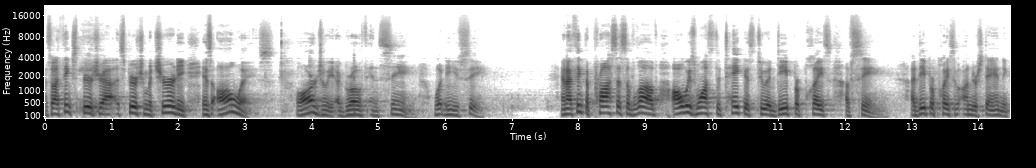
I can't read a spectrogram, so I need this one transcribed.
And so I think spiritual, spiritual maturity is always largely a growth in seeing. What do you see? And I think the process of love always wants to take us to a deeper place of seeing, a deeper place of understanding,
